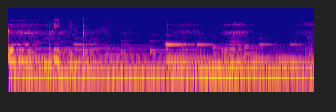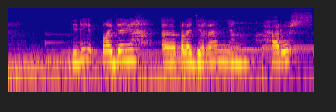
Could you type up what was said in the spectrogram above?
dari itu. Jadi pelajarannya uh, pelajaran yang harus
